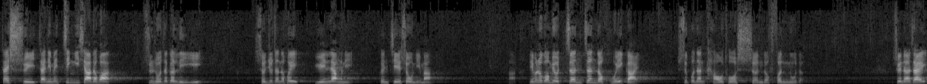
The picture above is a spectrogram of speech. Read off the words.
在水在里面浸一下的话，遵守这个礼仪，神就真的会原谅你跟接受你吗？啊，你们如果没有真正的悔改，是不能逃脱神的愤怒的。所以呢，在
